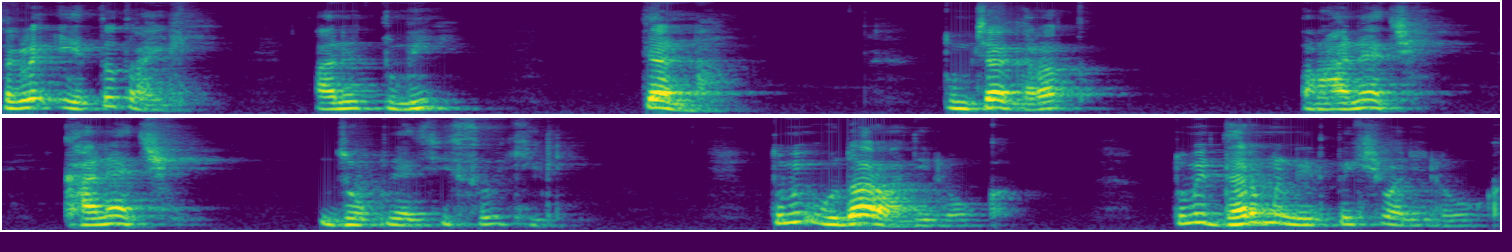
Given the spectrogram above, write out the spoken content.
सगळे येतच राहिले आणि तुम्ही त्यांना तुमच्या घरात राहण्याची खाण्याची झोपण्याची सोय केली. तुम्ही उदारवादी लोक तुम्ही धर्मनिरपेक्षवादी लोक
